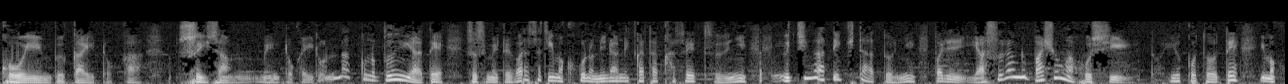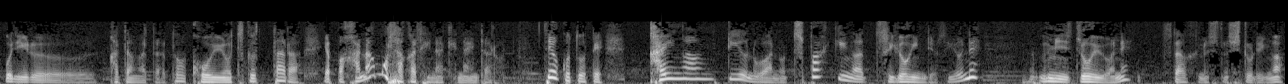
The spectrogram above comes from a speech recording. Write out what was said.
公園部会とか、水産面とか、いろんなこの分野で進めて、私たち今ここの南方仮設に、うちができた後に、やっぱり安らぐ場所が欲しい。いうことで、今ここにいる方々と公園を作ったら、やっぱ花も咲かせなきゃいけないんだろう。ということで、海岸っていうのは、あの、椿が強いんですよね。海沿いはね、スタッフの人の一人が、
